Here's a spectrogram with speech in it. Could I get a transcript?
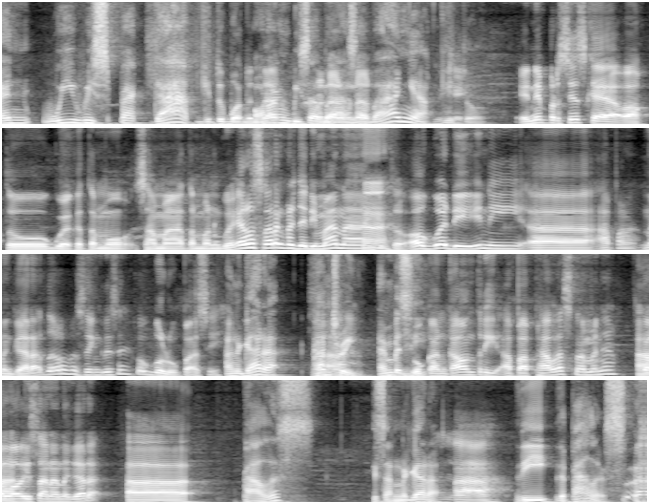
And we respect that gitu buat Benar, orang bisa benar, bahasa benar. banyak gitu. Ini persis kayak waktu gue ketemu sama teman gue, eh lo sekarang kerja di mana Ah. gitu. Oh gue di ini eh, apa negara tuh bahasa Inggrisnya? Kok gue lupa sih. Ah, Negara, country, Ah, embassy, Bukan country, apa palace namanya? Kalau istana negara? Uh, palace, istana negara, Ah. the the palace. Oke,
